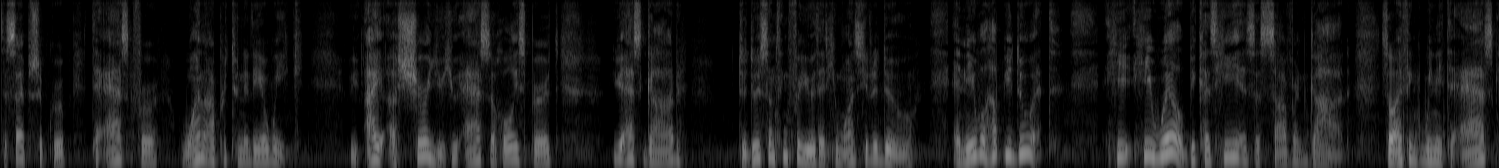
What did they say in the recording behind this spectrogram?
discipleship group to ask for one opportunity a week. I assure you, you ask the Holy Spirit, you ask God to do something for you that He wants you to do, and He will help you do it. He, he will because He is a sovereign God. So I think we need to ask,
